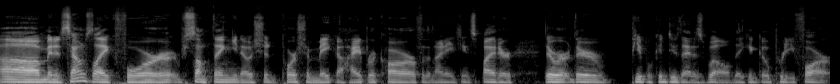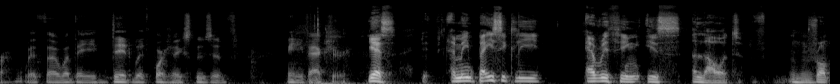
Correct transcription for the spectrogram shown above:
Um, and it sounds like for something, you know, should Porsche make a hypercar for the 918 Spider, there were there people could do that as well. They could go pretty far with uh, what they did with Porsche exclusive manufacturer. Yes, I mean basically everything is allowed f- from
